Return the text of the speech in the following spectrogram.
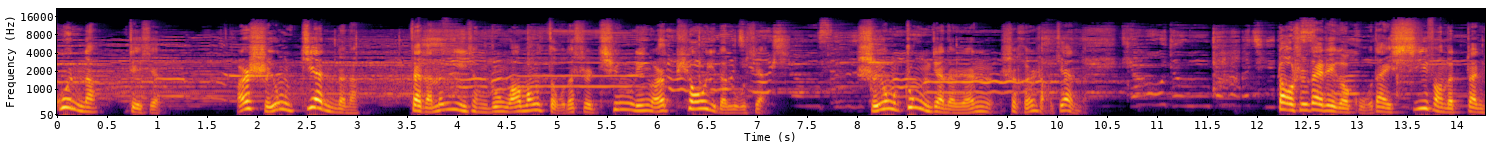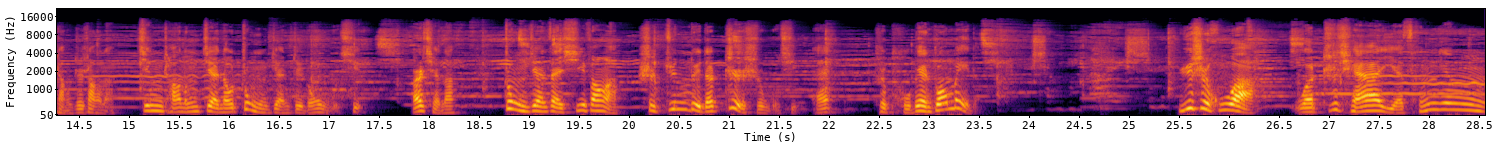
棍呐这些。而使用剑的呢，在咱们印象中往往走的是轻灵而飘逸的路线，使用重剑的人是很少见的。倒是在这个古代西方的战场之上呢，经常能见到重剑这种武器，而且呢，重剑在西方啊是军队的制式武器，哎，是普遍装备的。于是乎啊。我之前也曾经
